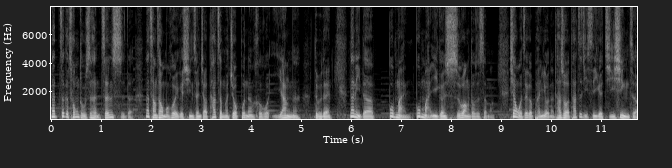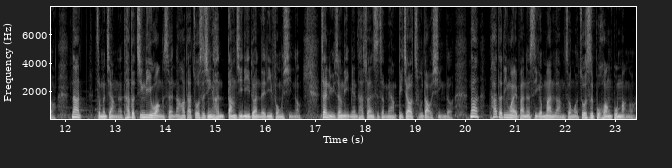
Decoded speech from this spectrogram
那这个冲突是很真实的。那常常我们会有一个心声叫：他怎么就不能和我一样呢？对不对？那你的不满、不满意跟失望都是什么？像我这个朋友呢，他说他自己是一个急性子，哦那。怎么讲呢？他的精力旺盛，然后他做事情很当机立断、雷厉风行哦。在女生里面，他算是怎么样？比较主导型的。那他的另外一半呢，是一个慢郎中哦，做事不慌不忙哦，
